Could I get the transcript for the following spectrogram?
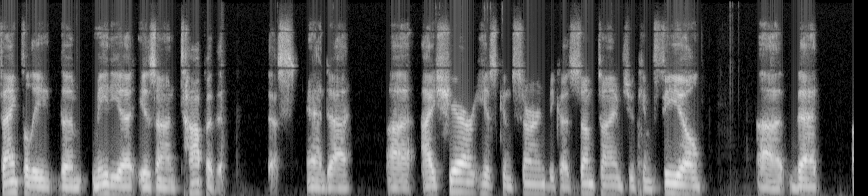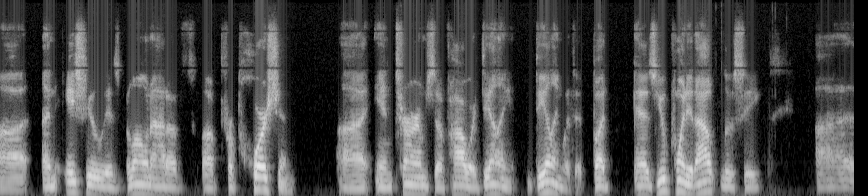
thankfully, the media is on top of this, and uh, I share his concern because sometimes you can feel uh, that uh, an issue is blown out of proportion uh, in terms of how we're dealing dealing with it. But as you pointed out, Lucy, uh,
